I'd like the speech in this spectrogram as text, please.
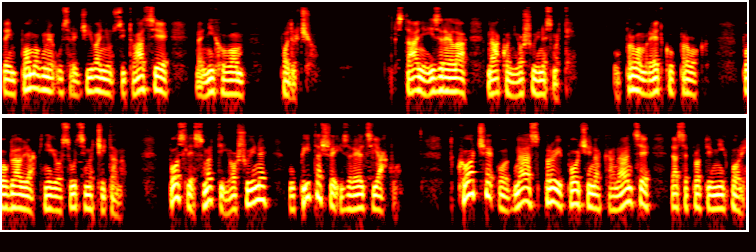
da im pomogne u sređivanju situacije na njihovom području stanje Izraela nakon Jošujine smrti. U prvom redku prvog poglavlja knjige o sucima čitamo. Poslije smrti Jošujine upitaše Izraelci Jahvu. Tko će od nas prvi poći na Kanance da se protiv njih bori?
